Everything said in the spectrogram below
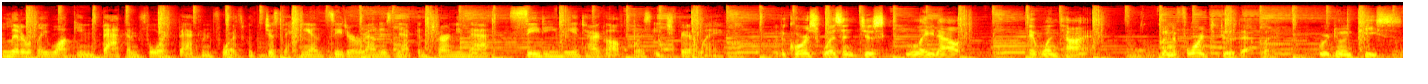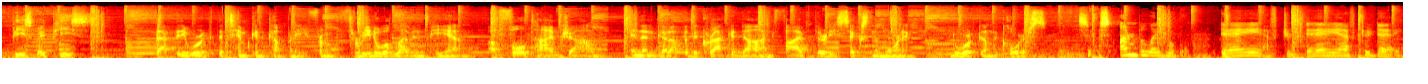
literally walking back and forth, back and forth with just a hand seeder around his neck and turning that, seeding the entire golf course each fairway. But the course wasn't just laid out at one time. Couldn't afford to do it that way. We're doing piece, piece by piece. The fact that he worked at the Timken Company from 3 to 11 p.m., a full-time job, and then got up at the crack of dawn, 5.36 in the morning, and worked on the course. It was unbelievable. Day after day after day,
